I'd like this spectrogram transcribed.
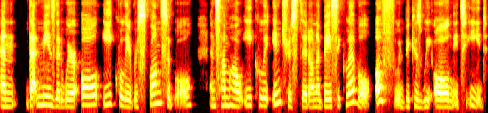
And that means that we're all equally responsible and somehow equally interested on a basic level of food because we all need to eat.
